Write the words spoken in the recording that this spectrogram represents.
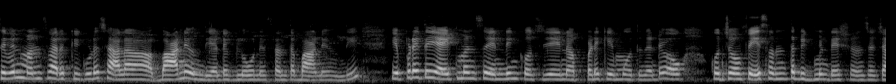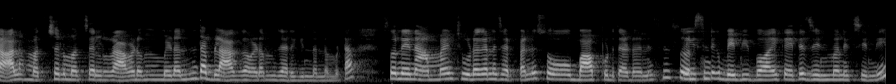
సెవెన్ మంత్స్ వరకు కూడా చాలా బాగానే ఉంది. అంటే గ్లోనెస్ అంతా బాగానే ఉంది. ఎప్పుడైతే ఎయిట్ మంత్స్ ఎండింగ్కి వచ్చినప్పటికి ఏమవుతుందంటే కొంచెం ఫేస్ అంతా పిగ్మెంటేషన్స్ చాలా మచ్చలు మచ్చలు రావడం మెడంతా బ్లాక్ అవ్వడం జరిగిందన్నమాట. సో నేను ఆ అమ్మాయిని చూడగానే చెప్పాను సో బాబు పుడతాడు అనేసి. సో రీసెంట్గా బేబీ బాయ్కి అయితే జన్మనిచ్చింది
